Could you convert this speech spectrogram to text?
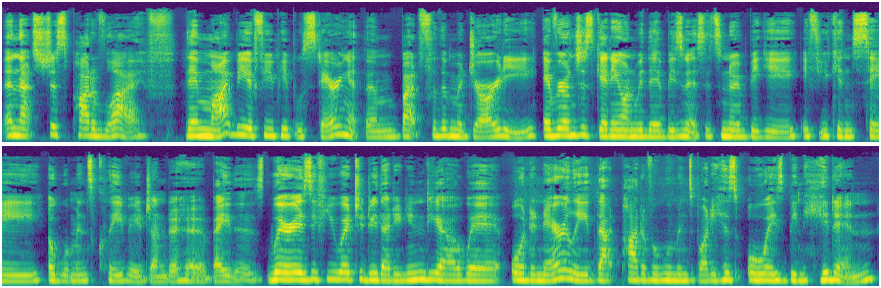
And that's just part of life. There might be a few people staring at them, but for the majority, everyone's just getting on with their business. It's no biggie if you can see a woman's cleavage under her bathers. Whereas if you were to do that in India, where ordinarily that part of a woman's body has always been hidden,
